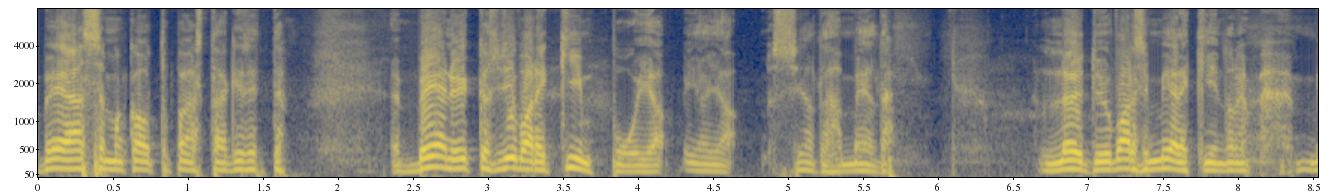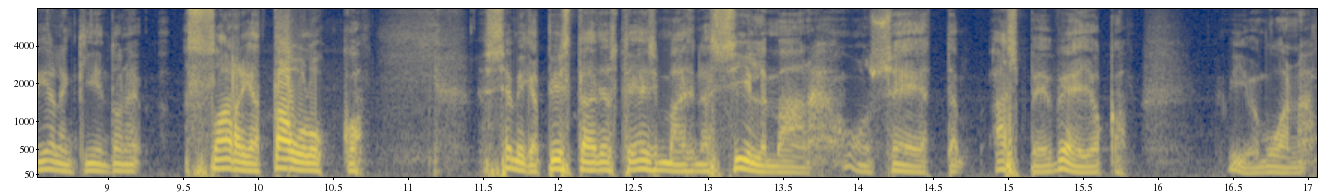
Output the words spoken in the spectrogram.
BSM kautta päästäänkin sitten B1 Divari kimppuun ja, ja, ja sieltähän meiltä löytyy varsin mielenkiintoinen, mielenkiintoinen sarjataulukko. Se, mikä pistää tietysti ensimmäisenä silmään, on se, että SPV, joka viime vuonna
